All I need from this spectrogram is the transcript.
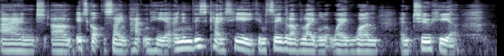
and um, it's got the same pattern here. And in this case here, you can see that I've labeled it wave one and two here.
